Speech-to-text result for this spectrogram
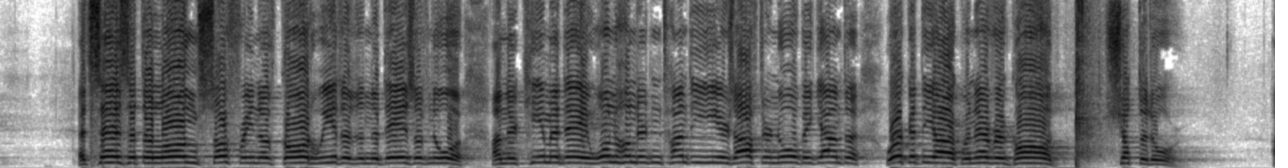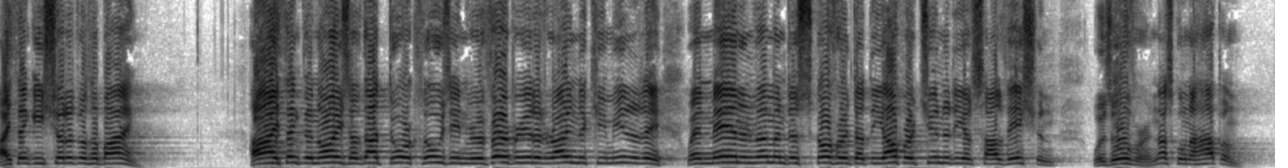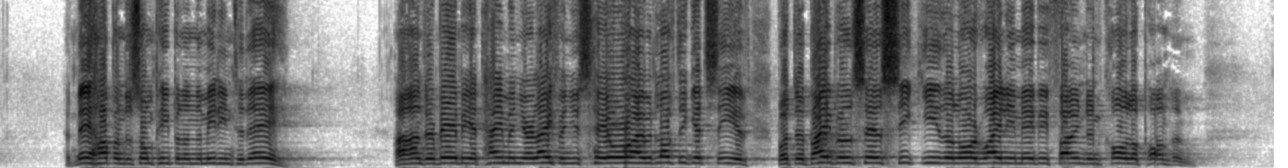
It says that the long suffering of God waited in the days of Noah, and there came a day 120 years after Noah began to work at the ark whenever God shut the door. I think he shut it with a bang. I think the noise of that door closing reverberated around the community when men and women discovered that the opportunity of salvation was over, and that's going to happen. It may happen to some people in the meeting today. Ah, and there may be a time in your life and you say, Oh, I would love to get saved. But the Bible says, Seek ye the Lord while he may be found and call upon him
